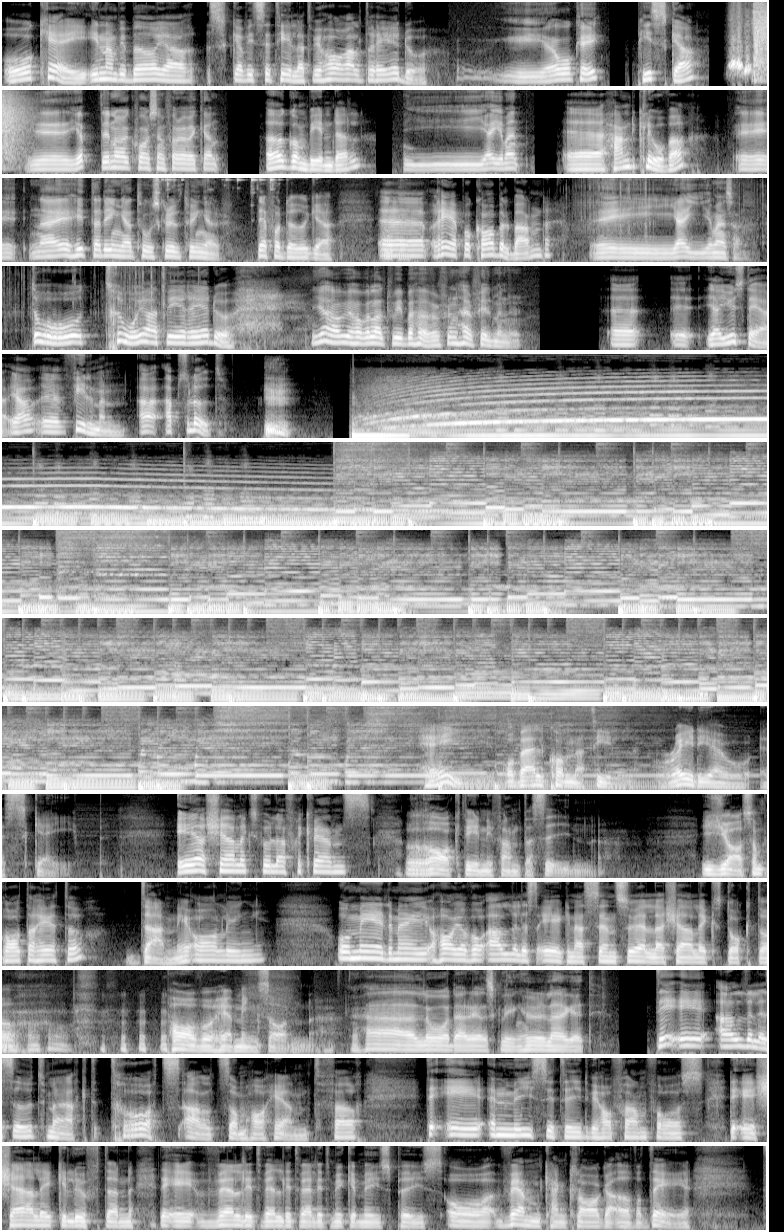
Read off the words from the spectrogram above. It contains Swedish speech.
Okej, innan vi börjar ska vi se till att vi har allt redo. Ja, okej. Piska, Eh, japp, den har jag kvar sedan förra veckan. ögonbindel, Jajamän. eh, handklovar. Eh, nej, hittade inga toskruvtvingar. Det får duga. Eh, rep och kabelband. Eh, jajamensan. Då tror jag att vi är redo. Ja, vi har väl allt vi behöver för den här filmen nu. Eh, Eh, ja, just det. Ja, eh, filmen. Absolut. välkomna till Radio Escape. Er kärleksfulla frekvens rakt in i fantasin. Jag som pratar heter Danny Arling. Och med mig har jag vår alldeles egna sensuella kärleksdoktor Pavo Hemmingsson. Hallå där älskling, hur är läget? Det är alldeles utmärkt trots allt som har hänt för det är en mysig tid vi har framför oss. Det är kärlek i luften. Det är väldigt, väldigt, väldigt mycket myspys och vem kan klaga över det?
